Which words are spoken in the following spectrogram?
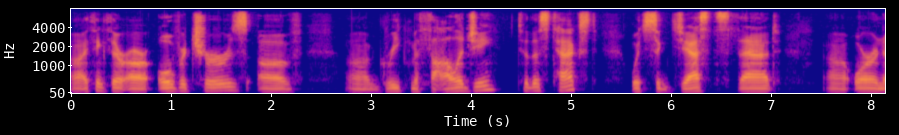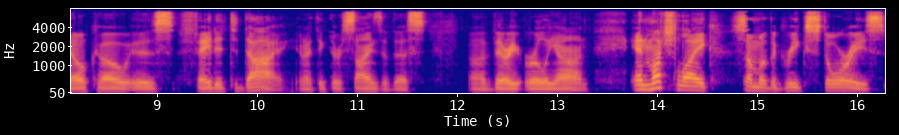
uh, I think there are overtures of uh, Greek mythology to this text which suggests that uh, Oroonoko is fated to die. And I think there are signs of this uh, very early on. And much like some of the Greek stories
